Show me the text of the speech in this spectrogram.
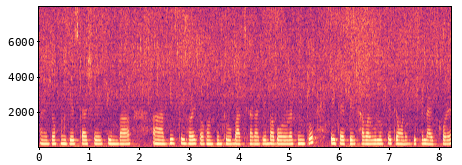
মানে যখন গেস্ট আসে কিংবা বৃষ্টি হয় তখন কিন্তু বাচ্চারা কিংবা বড়রা কিন্তু এই টাইপের খাবারগুলো খেতে অনেক বেশি লাইক করে।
